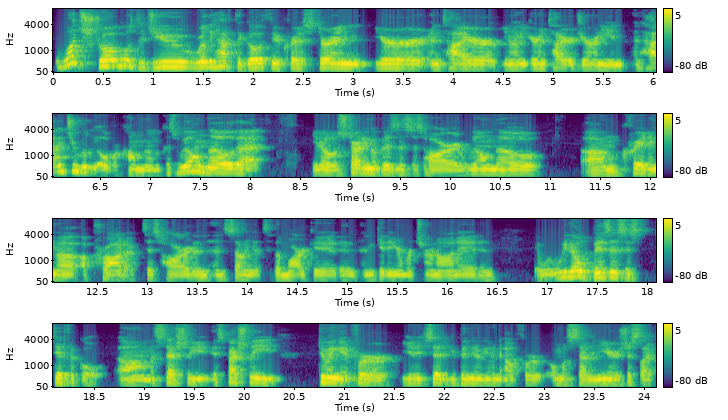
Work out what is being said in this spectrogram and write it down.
what struggles did you really have to go through chris during your entire you know your entire journey and, and how did you really overcome them because we all know that you know, starting a business is hard. We all know um, creating a, a, product is hard and, and, selling it to the market and, and, getting a return on it. And we know business is difficult, um, especially especially doing it for you said you've been doing it now for almost seven years. Just like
